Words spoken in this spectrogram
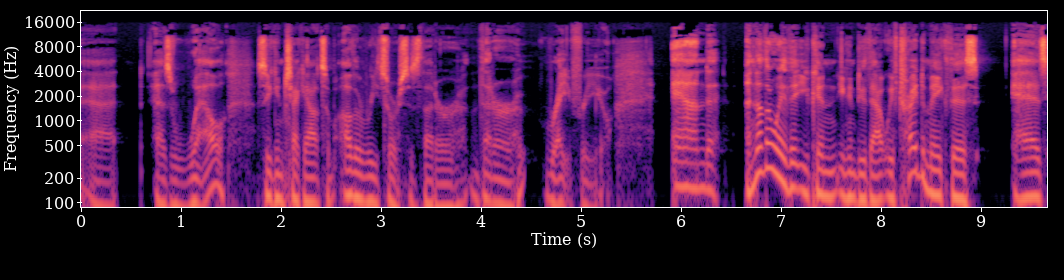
at as well so you can check out some other resources that are that are right for you. And another way that you can you can do that, we've tried to make this as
